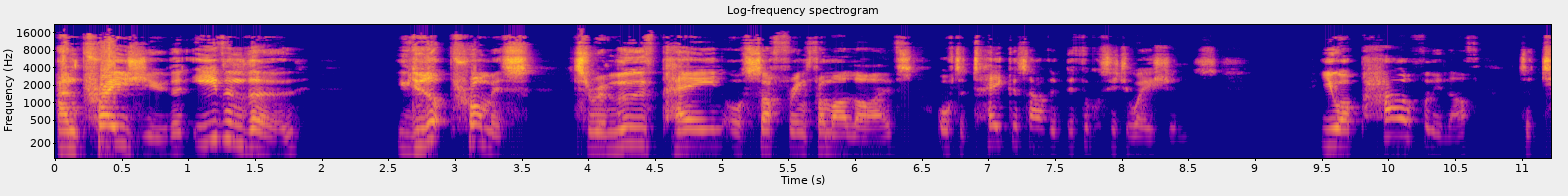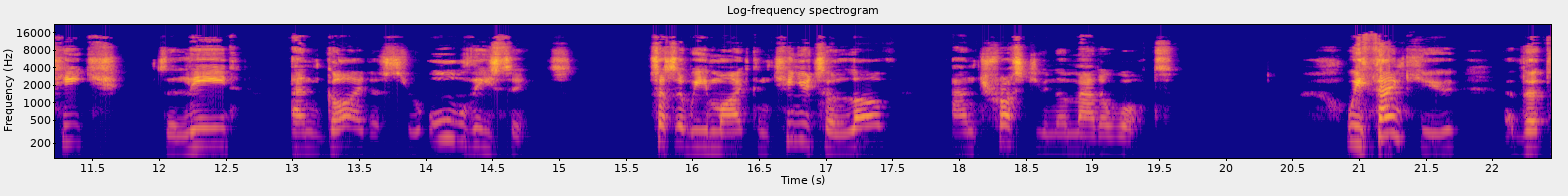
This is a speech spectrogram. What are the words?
and praise you that even though you do not promise to remove pain or suffering from our lives or to take us out of difficult situations. You are powerful enough to teach, to lead, and guide us through all these things, such that we might continue to love and trust you no matter what. We thank you that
